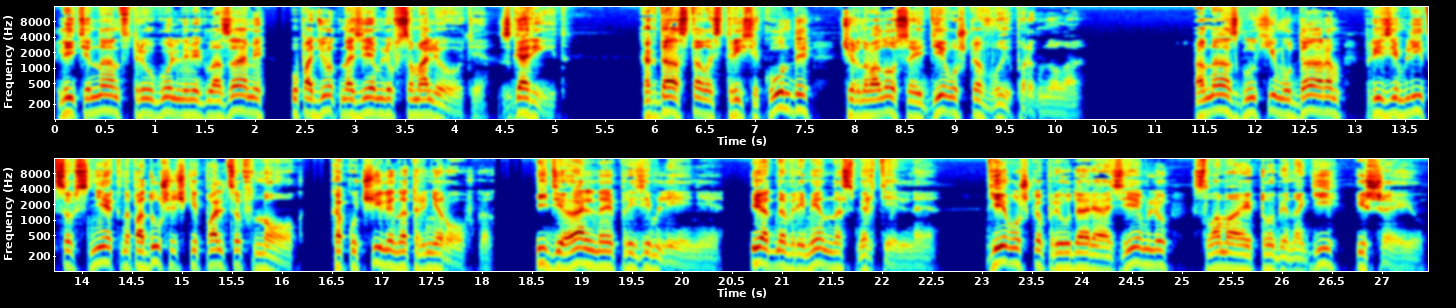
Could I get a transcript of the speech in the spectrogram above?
Лейтенант с треугольными глазами упадет на землю в самолете, сгорит. Когда осталось три секунды, черноволосая девушка выпрыгнула. Она с глухим ударом приземлится в снег на подушечке пальцев ног, как учили на тренировках. Идеальное приземление и одновременно смертельная. Девушка при ударе о землю сломает обе ноги и шею.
